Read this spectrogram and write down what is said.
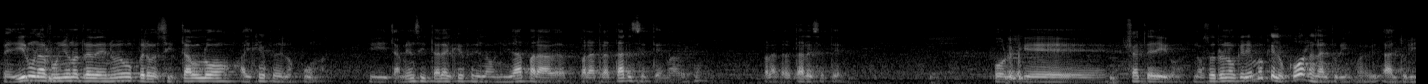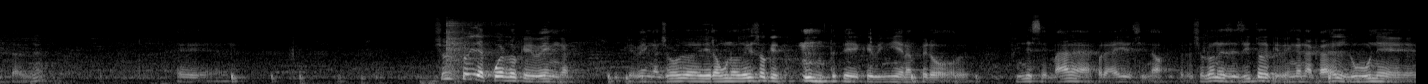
pedir una reunión otra vez de nuevo, pero citarlo al jefe de los Pumas y también citar al jefe de la unidad para, para tratar ese tema, para tratar ese tema. Porque, ya te digo, nosotros no queremos que lo corran al, turismo, al turista. Eh, yo estoy de acuerdo que vengan, que vengan. Yo era uno de esos que, que vinieran, pero fin de semana, por ahí, decir, no, pero yo lo necesito de que vengan acá el lunes,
